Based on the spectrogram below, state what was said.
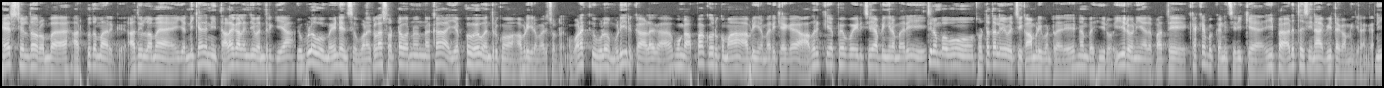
ஹேர் ஸ்டைல் தான் ரொம்ப அற்புதமா இருக்கு. அதுவும் இல்லாம என்னைக்காவது நீ தலை கலைஞ்சி வந்திருக்கியா? எவ்வளவு மெயின்டெனன்ஸ் உனக்கெல்லாம் சொட்டை வரணும்னாக்கா எப்போவே வந்திருக்கும் அப்படிங்கிற மாதிரி சொல்றாங்க. உனக்கு இவ்வளோ முடி இருக்கா அழகா? உங்க அப்பாவுக்கும் இருக்குமா? அப்படிங்கிற மாதிரி கேட்க அவருக்கு எப்போ போயிடுச்சு அப்படிங்கிற மாதிரி திரும்பவும் சொட்ட தலையை வச்சு காமெடி பண்றாரு நம்ம ஹீரோ. ஹீரோனி அதை பார்த்து கக்கை பக்கன்னு சிரிக்க இப்போ அடுத்த சீனா வீட்டை காமிக்கிறாங்க. நீ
